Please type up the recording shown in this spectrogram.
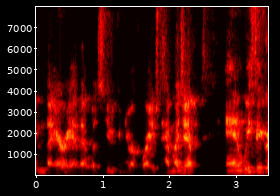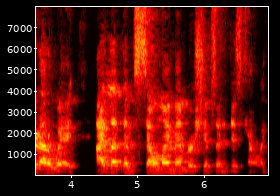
in the area that was Utica, New York, where I used to have my gym. And we figured out a way. I let them sell my memberships at a discount, like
